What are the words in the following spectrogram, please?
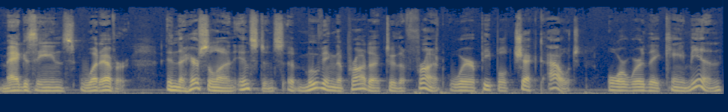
magazines, whatever in the hair salon instance, uh, moving the product to the front where people checked out or where they came in,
